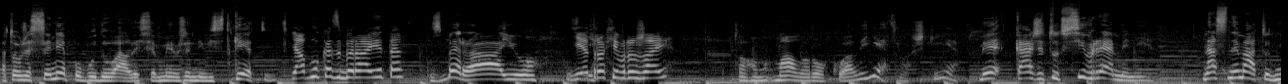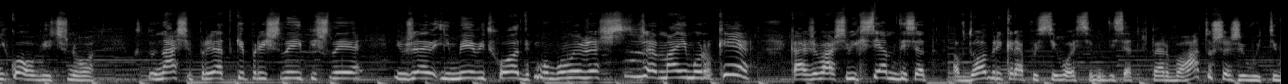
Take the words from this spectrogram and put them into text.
а то вже сини побудувалися. Ми вже невістки тут. Яблука збираєте? Збираю. Є трохи врожай? Того мало року, але є трошки. Є. Ми каже, тут всі времені. Нас нема тут нікого вічного. Наші предки прийшли і пішли, і вже і ми відходимо, бо ми вже, вже маємо роки. Каже, ваш вік 70, а в добрій крепості 80. Тепер багато ще живуть, ті,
